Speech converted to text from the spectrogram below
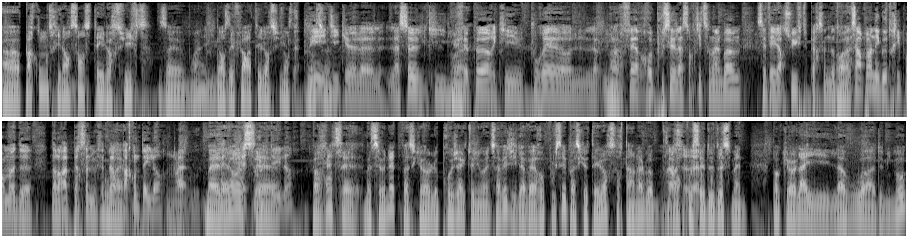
euh, par contre il encense Taylor Swift ouais il lance des fleurs à Taylor Swift dans, dans oui, ce- il dit que la, la seule qui lui Ouais. fait peur et qui pourrait euh, la- leur faire repousser la sortie de son album, c'est Taylor Swift, personne d'autre. Ouais. Donc c'est un peu un ego trip en mode euh, dans le rap personne me fait peur. Ouais. Par contre Taylor, Ouais. Bah, d'ailleurs Taylor. Par contre, c'est, mais c'est honnête parce que le projet avec Tony One Savage, il avait repoussé parce que Taylor sortait un album. Il repoussé vrai. de deux semaines. Donc euh, là, il l'avoue à demi-mot.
